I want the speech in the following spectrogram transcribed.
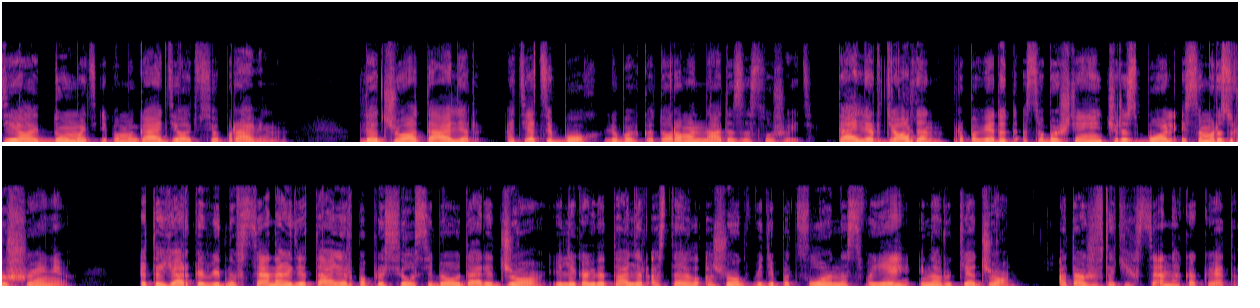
делать, думать и помогает делать все правильно. Для Джо Тайлер – отец и бог, любовь которого надо заслужить. Тайлер Дёрден проповедует освобождение через боль и саморазрушение. Это ярко видно в сценах, где Тайлер попросил себя ударить Джо, или когда Тайлер оставил ожог в виде поцелуя на своей и на руке Джо, а также в таких сценах, как эта.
